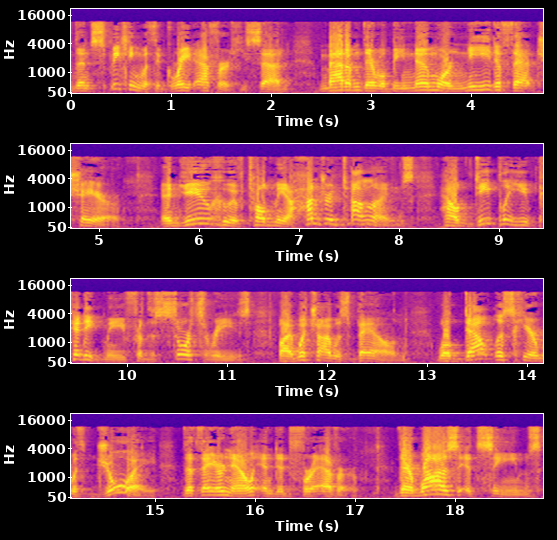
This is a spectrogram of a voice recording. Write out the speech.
Then, speaking with a great effort, he said, Madam, there will be no more need of that chair. And you who have told me a hundred times how deeply you pitied me for the sorceries by which I was bound, will doubtless hear with joy that they are now ended forever. There was, it seems,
